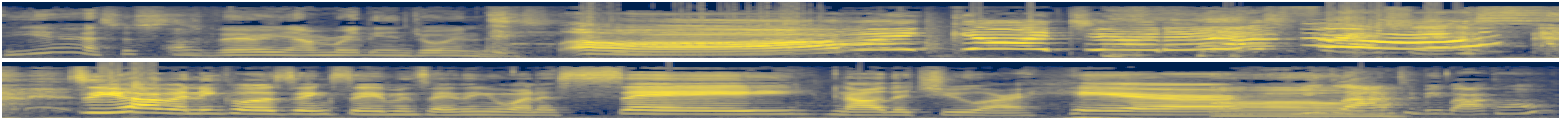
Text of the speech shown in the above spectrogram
Yes, this is very. I'm really enjoying this. Oh my God, Jordan, That's precious. Do you have any closing statements? Anything you want to say now that you are here? Um, you glad to be back home?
